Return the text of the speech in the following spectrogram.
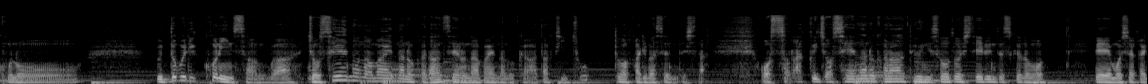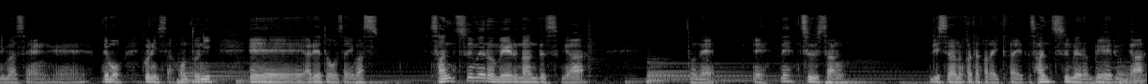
このウッドブリック・コリンさんは女性の名前なのか男性の名前なのか私ちょっと分かりませんでした。おそらく女性なのかなというふうに想像しているんですけども、えー、申し訳ありません、えー、でもコリンさん本当に、えー、ありがとうございます。3通目のメールなんですがとねえね通算リスナーの方から頂いた3通目のメールが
